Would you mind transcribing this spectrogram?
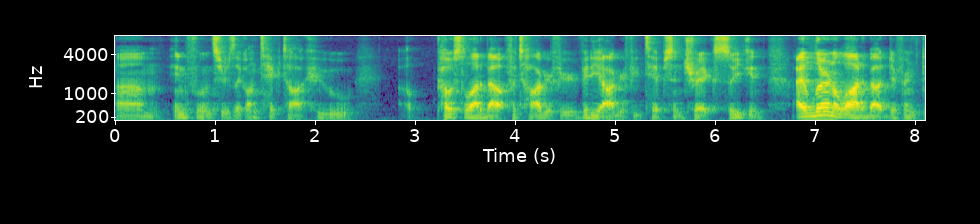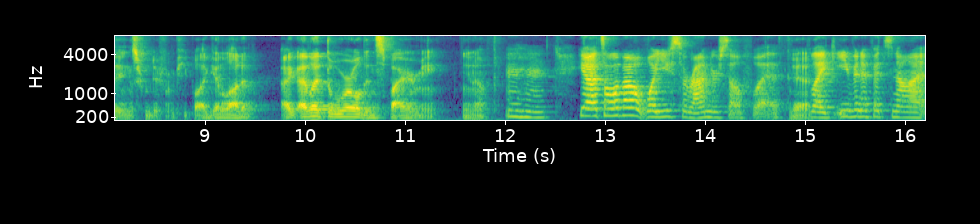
um, influencers like on TikTok who post a lot about photography or videography tips and tricks. So you can I learn a lot about different things from different people. I get a lot of I, I let the world inspire me. You know. Yeah, it's all about what you surround yourself with. Yeah. Like even if it's not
